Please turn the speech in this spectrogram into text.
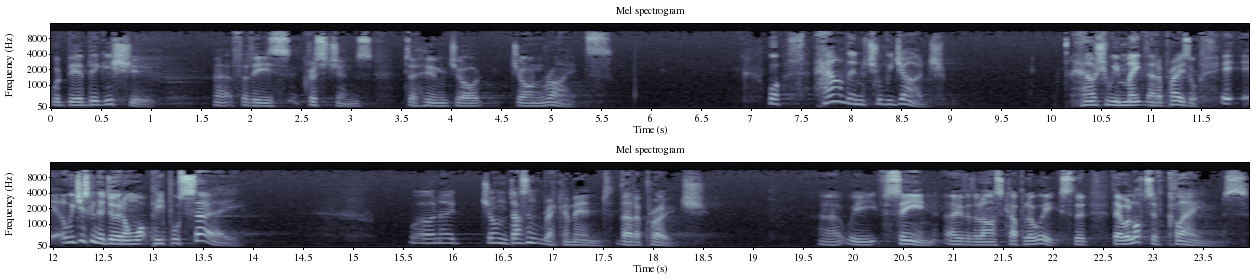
Would be a big issue uh, for these Christians to whom John writes. Well, how then should we judge? How should we make that appraisal? Are we just going to do it on what people say? Well, no, John doesn't recommend that approach. Uh, we've seen over the last couple of weeks that there were lots of claims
